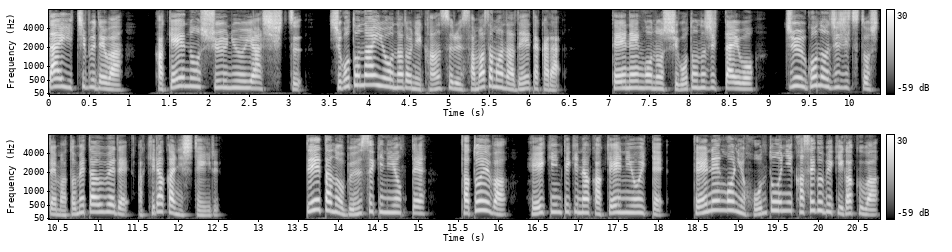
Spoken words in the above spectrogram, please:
第1部では、家計の収入や支出、仕事内容などに関する様々なデータから、定年後の仕事の実態を15の事実としてまとめた上で明らかにしている。データの分析によって、例えば平均的な家計において、定年後に本当に稼ぐべき額は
